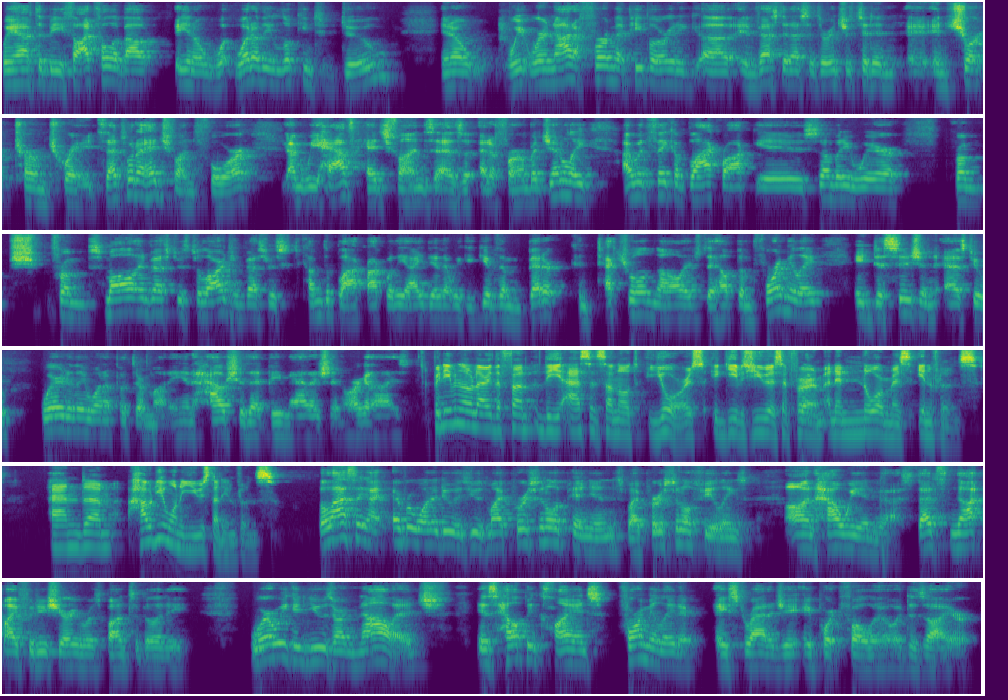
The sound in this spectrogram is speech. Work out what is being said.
We have to be thoughtful about, you know, what, what are they looking to do? You know, we, are not a firm that people are going to uh, invest in us if they're interested in in short term trades. That's what a hedge fund's for. I mean, we have hedge funds as a, at a firm, but generally, I would think of BlackRock is somebody where from from small investors to large investors come to BlackRock with the idea that we could give them better contextual knowledge to help them formulate a decision as to where do they want to put their money and how should that be managed and organized? But even though larry the fund the assets are not yours it gives you as a firm right. an enormous influence. And um, how do you want to use that influence? The last thing i ever want to do is use my personal opinions my personal feelings on how we invest. That's not my fiduciary responsibility. Where we could use our knowledge is helping clients formulate a, a strategy a portfolio a desire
